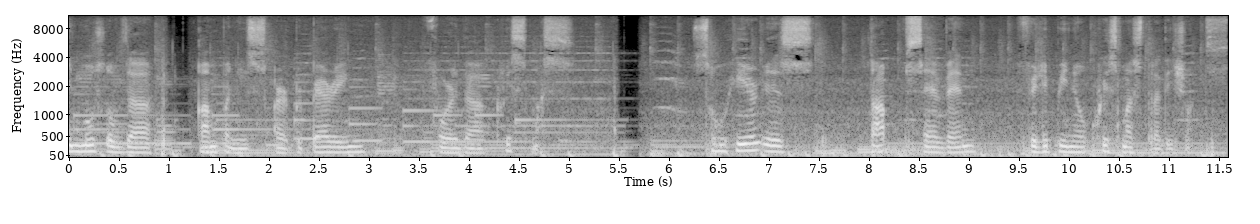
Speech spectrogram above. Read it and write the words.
And most of the companies are preparing for the Christmas. So here is top 7 Filipino Christmas traditions.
